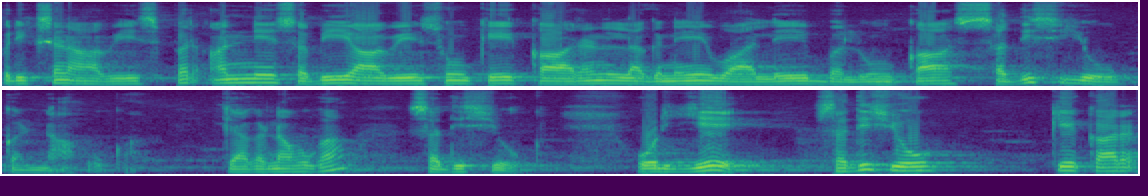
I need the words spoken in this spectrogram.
परीक्षण आवेश पर अन्य सभी आवेशों के कारण लगने वाले बलों का सदिश योग करना होगा। क्या करना होगा? सदिश योग। और ये सदिश योग के कारण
